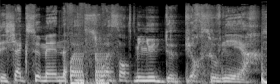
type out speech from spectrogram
chaque semaine 60 minutes de pur souvenir.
